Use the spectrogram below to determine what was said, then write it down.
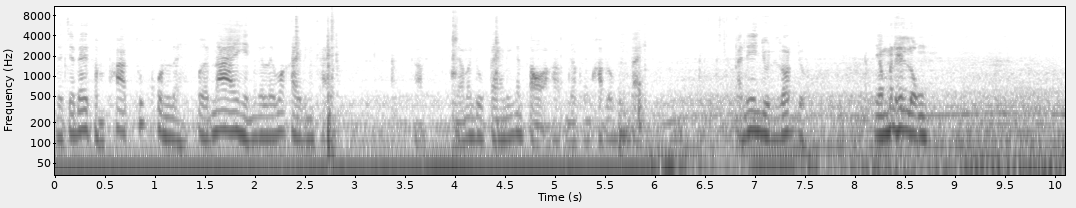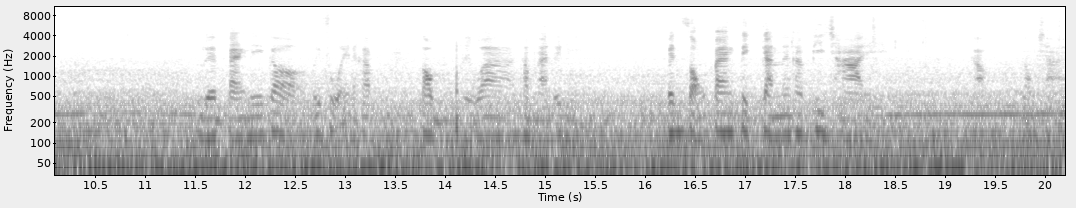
เดี๋ยวจะได้สัมภาษณ์ทุกคนเลย เปิดหน้าให้เห็นกันเลยว่าใครเป็นใครครับเดี๋ยวมาดูแปลงนี้กันต่อครับเดี๋ยวผมขับรถขึ้นไป อันนี้ยังอยู่ในรถอยู่ ยังไม่ได้ลง เรือนแปลงนี้ก็สวยๆนะครับต้อมถือว่าทำงานได้ดี เป็นสองแปลงติดกันนะครับ พี่ชายกับน้องชาย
